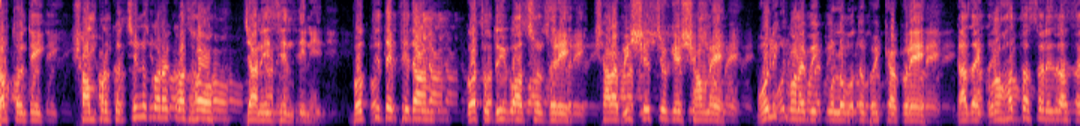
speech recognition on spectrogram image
অর্থনৈতিক সম্পর্ক চিহ্ন করার কথাও জানিয়েছেন তিনি। বক্তৃতায় ফিদান গত দুই বছর ধরে সারা বিশ্বের চোখের সামনে মৌলিক মানবিক মূল্যবোধ উপেক্ষা করে গাজায় গণহত্যা চলে যাচ্ছে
